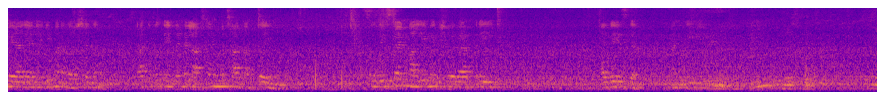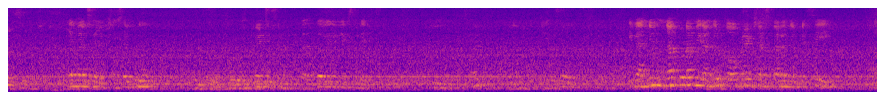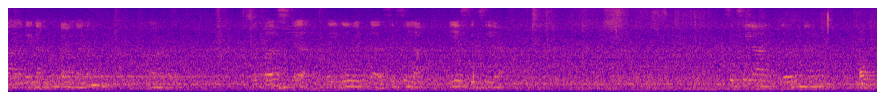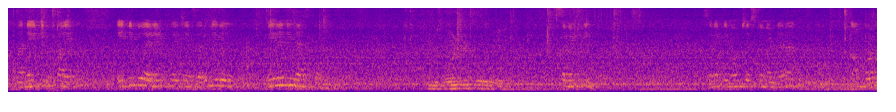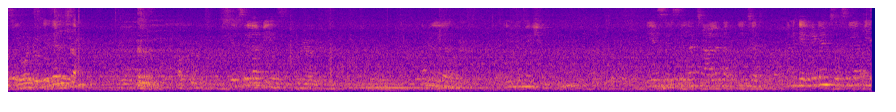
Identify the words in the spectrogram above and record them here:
చేయాలి అనేది మన వర్షన్ కాకపోతే ఏంటంటే లాస్ట్ టైం కూడా చాలా తక్కువ అయింది సో దిస్ టైం మళ్ళీ మీరు శివరాత్రి అవేస్ మనకి ఎమ్మెల్సీ ఎలక్షన్స్ ఎప్పుడు? Twenty seven very next day so ఇవన్నీ ఉన్నా కూడా మీరందరూ కోఆపరేట్ చేస్తారని చెప్పేసి so first will go with Sircilla PS Sircilla Sircilla ఎవరున్నారు one eighty five eighty two identify చేశారు. మీరు మీరెన్ని చేస్తారు? సెవెంటీ సెవెంటీ నోట్ చేసుకోమంటారా? సిరిసిల్ల సిరిసిల్ల చాలా తక్కువ మనకి ఎవ్రీ టైం సిరిసిల్ల పిఎస్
